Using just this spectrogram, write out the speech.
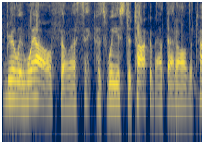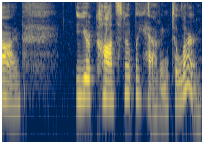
really well, Phyllis, because we used to talk about that all the time, you're constantly having to learn.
